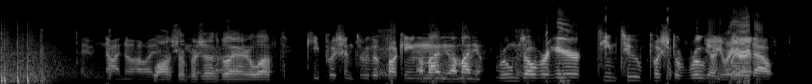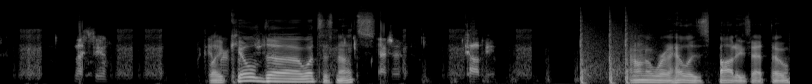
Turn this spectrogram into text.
I do not know how I. Launcher didn't see pushing that this guy. building on your left. Keep pushing through the fucking I'm on you, I'm on you. rooms over here. Team two, push the roof Yeah, and you're clear right. it out. Nice to you. Well, he killed, uh, what's his nuts? Gotcha. Copy. I don't know where the hell his body's at, though.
